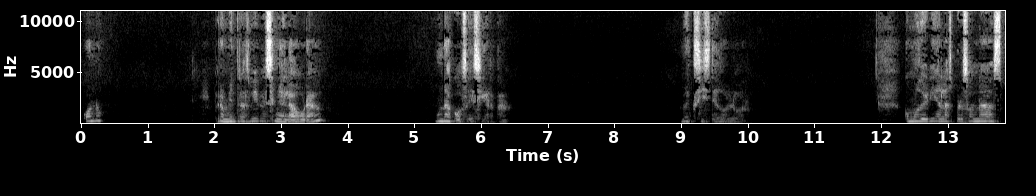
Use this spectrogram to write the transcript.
o no. Pero mientras vives en el ahora, una cosa es cierta. No existe dolor como dirían las personas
